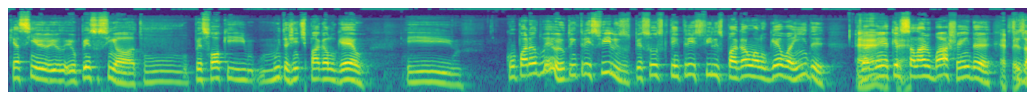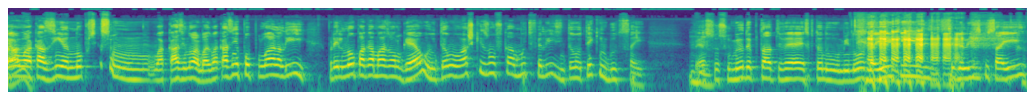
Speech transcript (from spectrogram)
Que assim, eu, eu penso assim, ó, tu, o pessoal que muita gente paga aluguel e Comparando eu, eu tenho três filhos, pessoas que têm três filhos pagar um aluguel ainda, já é, ganha aquele é. salário baixo ainda. É Se tiver uma casinha, não precisa ser um, uma casa enorme, mas uma casinha popular ali, para ele não pagar mais o aluguel, então eu acho que eles vão ficar muito felizes. Então eu tenho que embutir isso aí. Uhum. Peço, se o meu deputado estiver escutando o um minuto aí, que se feliz que sair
